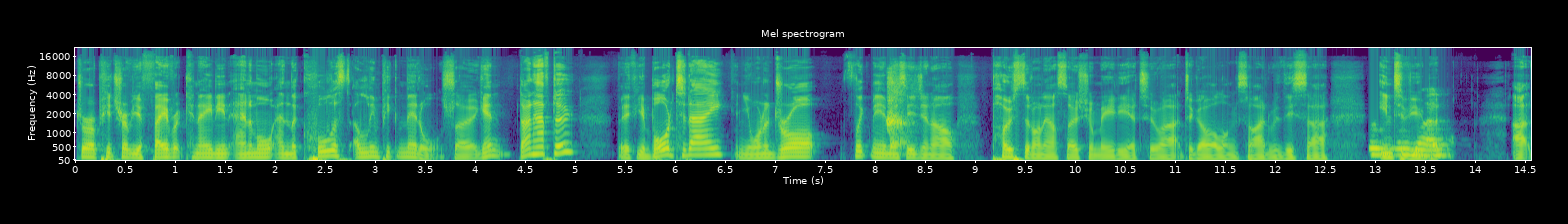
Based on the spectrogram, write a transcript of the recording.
draw a picture of your favorite Canadian animal and the coolest Olympic medal. So again, don't have to, but if you're bored today and you want to draw, flick me a message and I'll post it on our social media to uh, to go alongside with this uh, oh interview. But uh,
